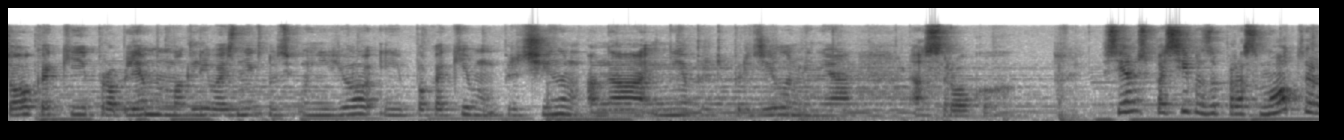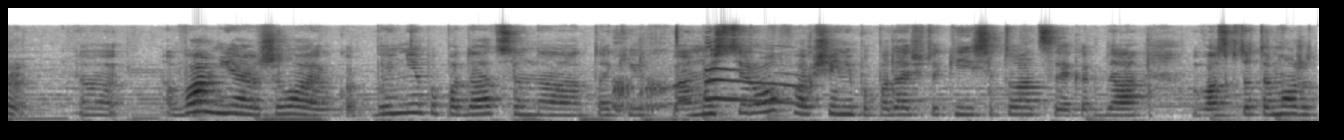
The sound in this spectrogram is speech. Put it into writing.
то, какие проблемы могли возникнуть у нее и по каким причинам она не предупредила меня о сроках. Всем спасибо за просмотр. Э, вам я желаю как бы не попадаться на таких а, мастеров, вообще не попадать в такие ситуации, когда вас кто-то может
